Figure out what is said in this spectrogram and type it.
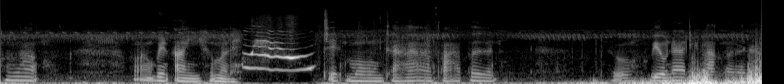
ข้างล่าง ข้างล่างเป็นไอขึ้นมาเลย เจ็ดโมงจ้า ฟ้าเปิด ดูวิวหน้าที่พักเราเลยนะ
